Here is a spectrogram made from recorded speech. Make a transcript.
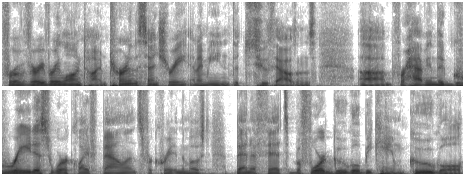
for a very, very long time, turn of the century, and I mean the 2000s, um, for having the greatest work life balance, for creating the most benefits. Before Google became Google,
